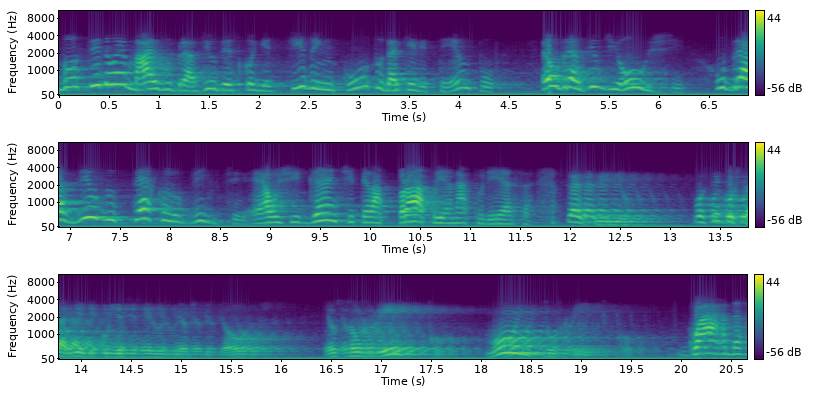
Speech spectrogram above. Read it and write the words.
Você não é mais o Brasil desconhecido e inculto daquele tempo. É o Brasil de hoje, o Brasil do século XX. É o gigante pela própria natureza. Cezinho, você gostaria de conhecer os meus tesouros? Eu sou rico, muito rico. Guarda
